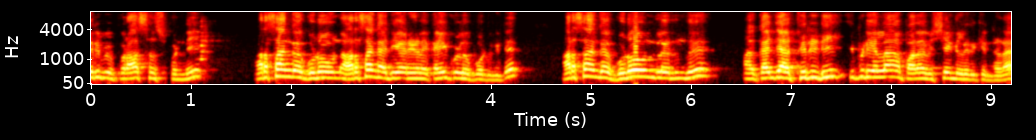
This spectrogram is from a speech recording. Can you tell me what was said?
திருப்பி ப்ராசஸ் பண்ணி அரசாங்க குடோன் அரசாங்க அதிகாரிகளை கைக்குள்ளே போட்டுக்கிட்டு அரசாங்க குடோன்ல இருந்து கஞ்சா திருடி இப்படியெல்லாம் பல விஷயங்கள் இருக்கின்றன.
